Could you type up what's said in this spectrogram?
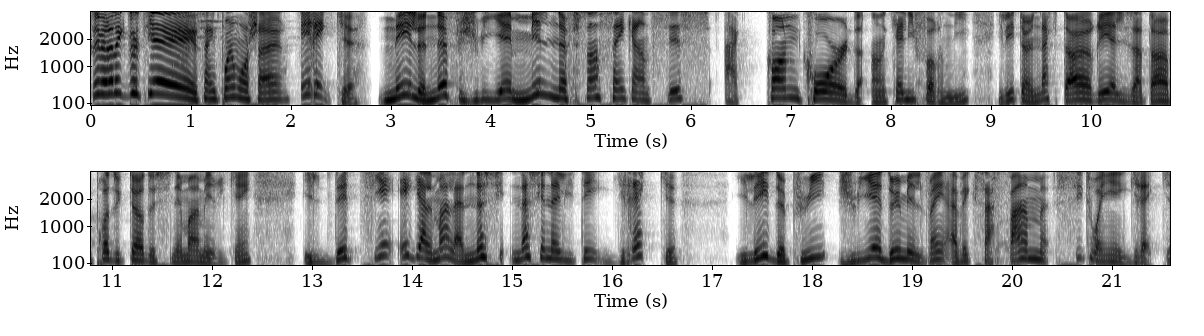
C'est Véronique Cloutier! 5 points, mon cher. Éric, né le 9 juillet 1956 à Concord, en Californie. Il est un acteur, réalisateur, producteur de cinéma américain. Il détient également la nationalité grecque. Il est depuis juillet 2020 avec sa femme citoyen grec.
